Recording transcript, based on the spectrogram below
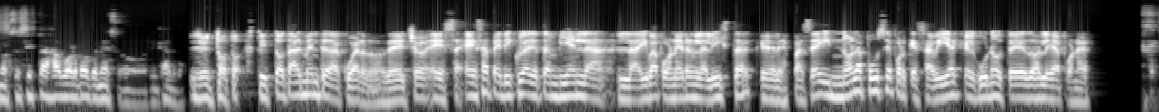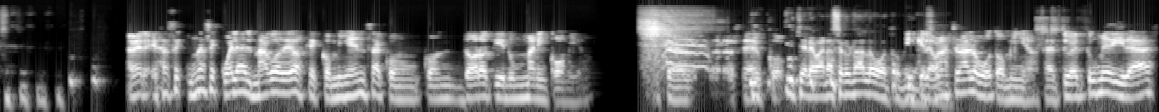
No sé si estás a bordo con eso, Ricardo. estoy totalmente de acuerdo. De hecho, esa, esa película yo también la, la, iba a poner en la lista que les pasé y no la puse porque sabía que alguno de ustedes dos le iba a poner. A ver, es una secuela del Mago de Oz que comienza con, con Dorothy en un manicomio. y que le van a hacer una lobotomía. Y que le van a hacer una lobotomía. O sea, tú, tú me dirás,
